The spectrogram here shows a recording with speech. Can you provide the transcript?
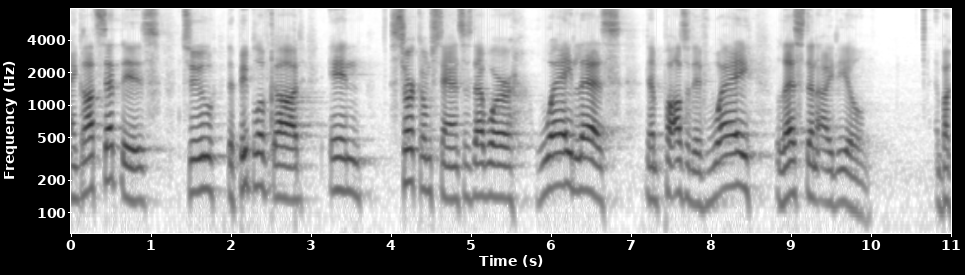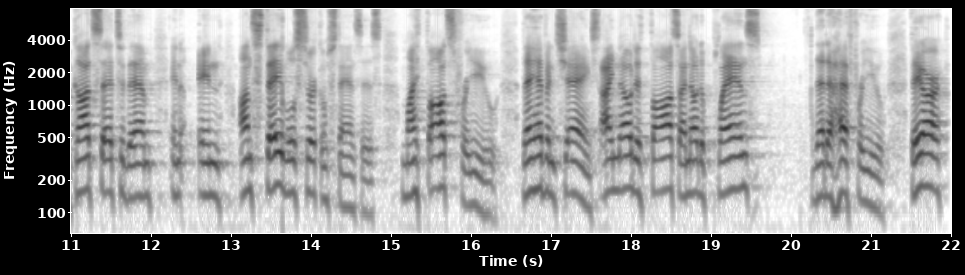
And God said this to the people of God in circumstances that were way less than positive, way less than ideal. But God said to them in, in unstable circumstances, My thoughts for you, they haven't changed. I know the thoughts, I know the plans that I have for you. They are,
